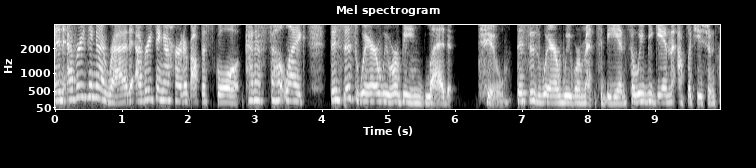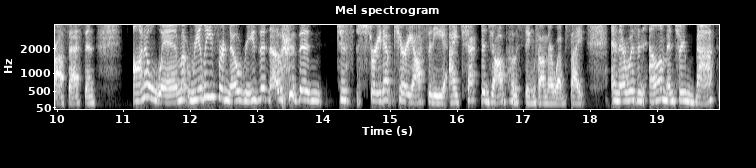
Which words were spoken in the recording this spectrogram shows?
And everything I read, everything I heard about the school kind of felt like this is where we were being led to. This is where we were meant to be. And so we began the application process and on a whim, really for no reason other than just straight up curiosity, I checked the job postings on their website and there was an elementary math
